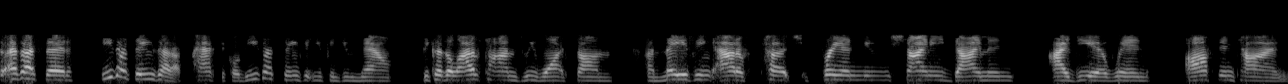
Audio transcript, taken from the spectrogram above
So as i said these are things that are practical. These are things that you can do now because a lot of times we want some amazing out of touch brand new shiny diamond idea when oftentimes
